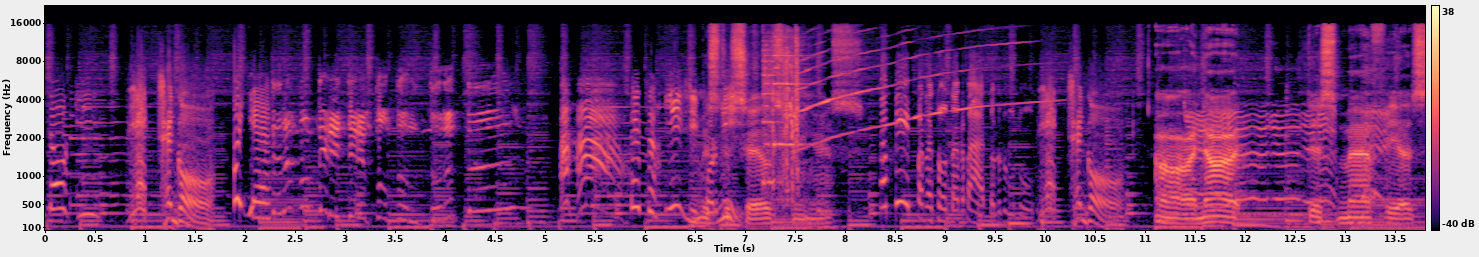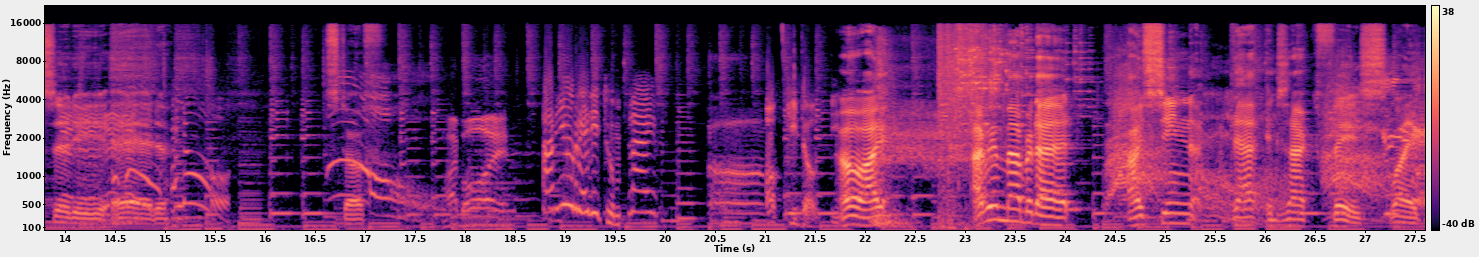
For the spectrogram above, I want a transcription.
Okie dokie. Let's go. Oh yeah. It's easy for me. Sales Genius. Tapi para to tarbato tutu. Let's go. Uh, not this Mafia City Ed Hello. stuff. My boy. Are you ready to fly? Okie dokie. Oh, I I remember that I seen that exact face like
